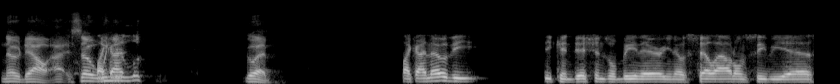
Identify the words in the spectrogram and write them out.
no doubt. So like when I, you look, go ahead. Like I know the the conditions will be there. You know, sell out on CBS.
